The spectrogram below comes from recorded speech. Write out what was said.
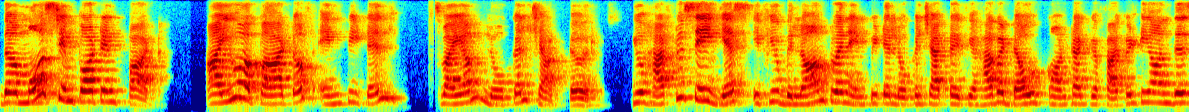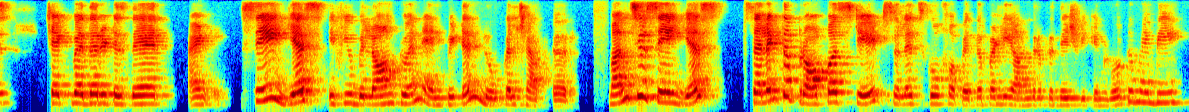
The most important part, are you a part of NPTEL Swayam local chapter? You have to say yes if you belong to an NPTEL local chapter. If you have a doubt, contact your faculty on this, check whether it is there and say yes if you belong to an NPTEL local chapter. Once you say yes, select the proper state. So let's go for Peddapalli, Andhra Pradesh. We can go to maybe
